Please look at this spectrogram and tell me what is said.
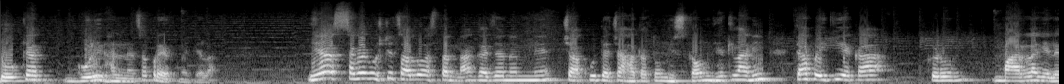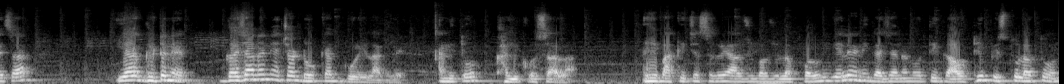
डोक्यात गोळी घालण्याचा प्रयत्न केला. या सगळ्या गोष्टी चालू असताना गजाननने चाकू त्याच्या हातातून हिसकावून घेतला आणि त्यापैकी एकाकडून मारला गेल्याचा या घटनेत गजानन याच्या डोक्यात गोळी लागले आणि तो खाली कोसळला. हे बाकीचे सगळे आजूबाजूला पळून गेले आणि गजाननवरती गावठी पिस्तुलातून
